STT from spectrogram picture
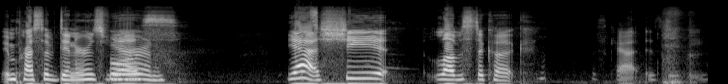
impressive dinners for Yes. Yeah, she loves to cook. This cat is goofy.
